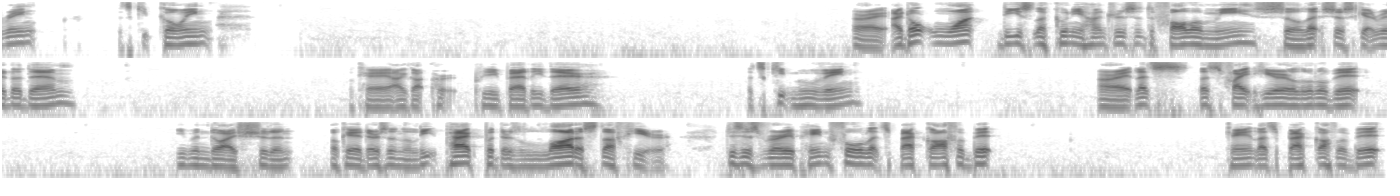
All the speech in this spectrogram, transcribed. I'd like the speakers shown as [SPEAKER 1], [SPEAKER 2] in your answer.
[SPEAKER 1] ring. Let's keep going. Alright, I don't want these Lacuni Huntresses to follow me, so let's just get rid of them. Okay, I got hurt pretty badly there. Let's keep moving. Alright, let's let's fight here a little bit. Even though I shouldn't. Okay, there's an elite pack, but there's a lot of stuff here. This is very painful. Let's back off a bit. Okay, let's back off a bit.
